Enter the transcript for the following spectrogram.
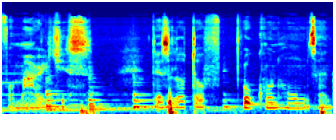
for marriages. There's a lot of broken homes, and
